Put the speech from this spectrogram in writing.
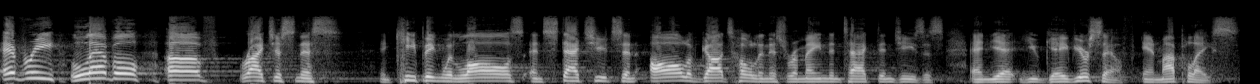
every level of righteousness in keeping with laws and statutes and all of God's holiness remained intact in Jesus. And yet you gave yourself in my place.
